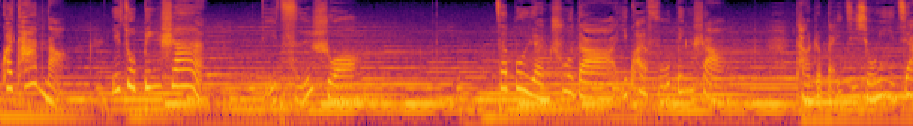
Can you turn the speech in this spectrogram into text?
快看呐，一座冰山！迪茨说，在不远处的一块浮冰上，躺着北极熊一家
